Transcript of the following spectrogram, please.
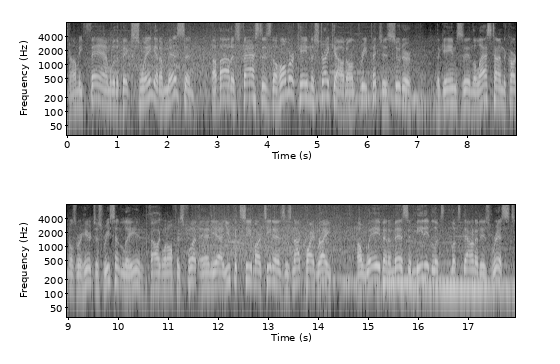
Tommy Pham with a big swing and a miss and about as fast as the homer came the strikeout on three pitches. Suter the games in the last time the Cardinals were here just recently and fouling one off his foot and yeah you could see Martinez is not quite right. A wave and a miss immediately looks looks down at his wrist.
